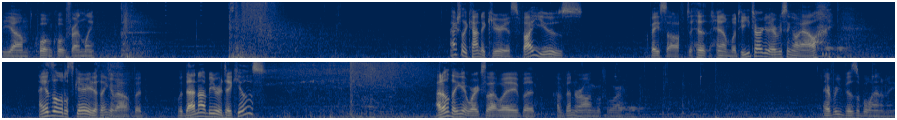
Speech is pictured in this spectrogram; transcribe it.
The um, quote unquote friendly. Actually kind of curious. If I use face off to hit him, would he target every single ally? I think it's a little scary to think about, but would that not be ridiculous? I don't think it works that way, but I've been wrong before. Every visible enemy.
